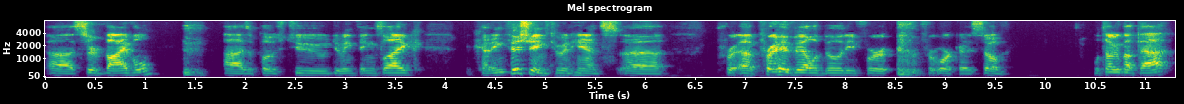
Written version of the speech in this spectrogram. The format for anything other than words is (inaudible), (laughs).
uh, survival, (clears throat) as opposed to doing things like cutting fishing to enhance uh, uh, prey availability for (clears throat) for orcas. So we'll talk about that.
